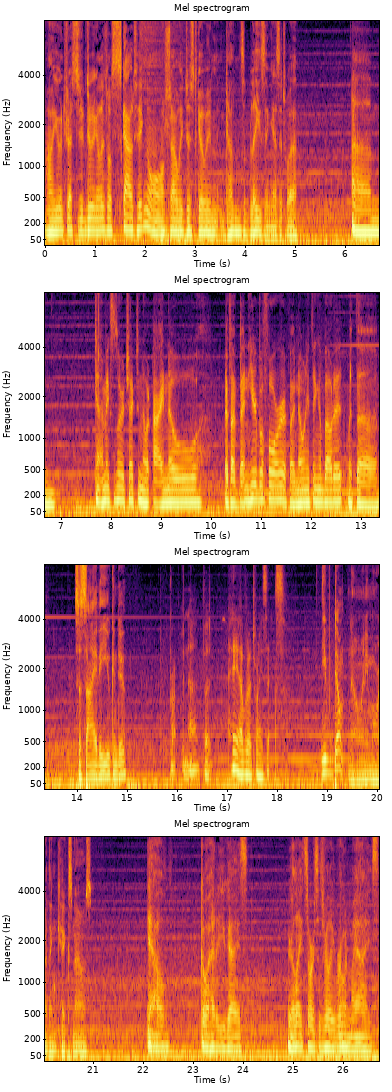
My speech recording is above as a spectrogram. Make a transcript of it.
are you interested in doing a little scouting, or shall we just go in guns a blazing, as it were? Um, can I make some sort of check to know what I know? If I've been here before, if I know anything about it with the. Society you can do? Probably not, but hey, how about a 26? You don't know any more than Kix knows. Yeah, I'll go ahead of you guys. Your light source has really ruined my eyes.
